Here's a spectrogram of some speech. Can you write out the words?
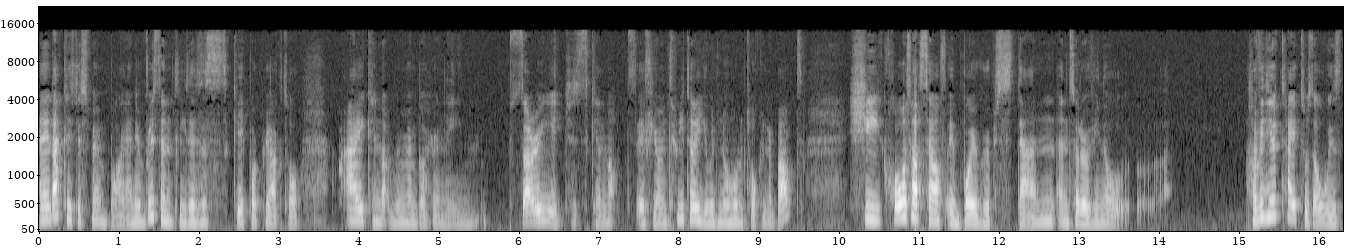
And in that case, just went by. And then recently, there's this K-pop reactor. I cannot remember her name. Sorry, it just cannot. If you're on Twitter, you would know who I'm talking about. She calls herself a boy group stan, and sort of, you know, her video titles always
